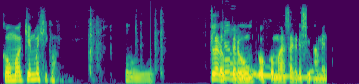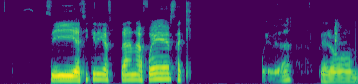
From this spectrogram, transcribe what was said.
como aquí en México. Mm, Claro, No. pero un poco más agresivamente. Sí, así que digas tan a fuerza que ¿verdad? Pero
